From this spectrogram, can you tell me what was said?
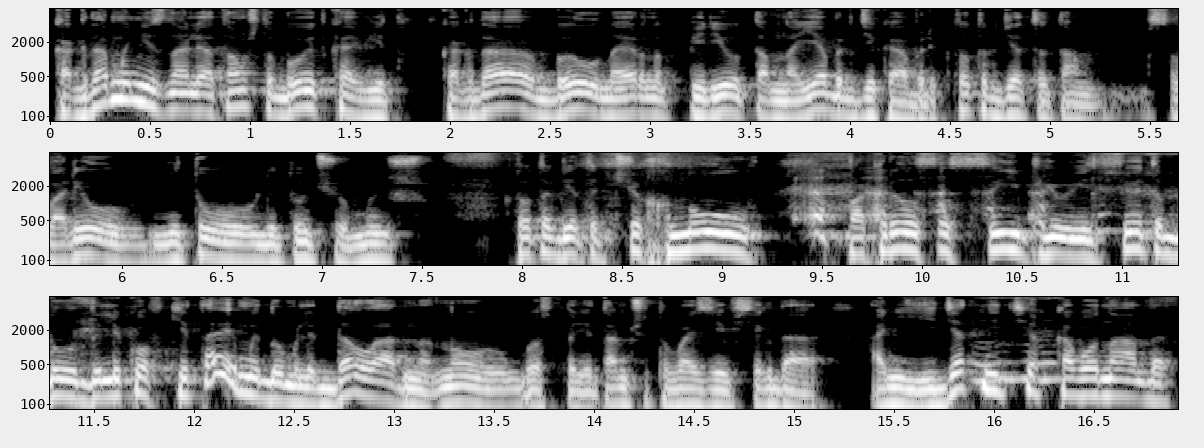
когда мы не знали о том, что будет ковид, когда был, наверное, период там ноябрь-декабрь, кто-то где-то там сварил не ту летучую мышь, кто-то где-то чихнул, покрылся сыпью, и все это было далеко в Китае, мы думали, да ладно, ну, господи, там что-то в Азии всегда, они едят не тех, кого надо,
